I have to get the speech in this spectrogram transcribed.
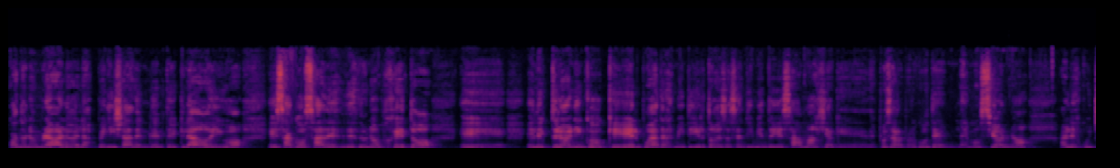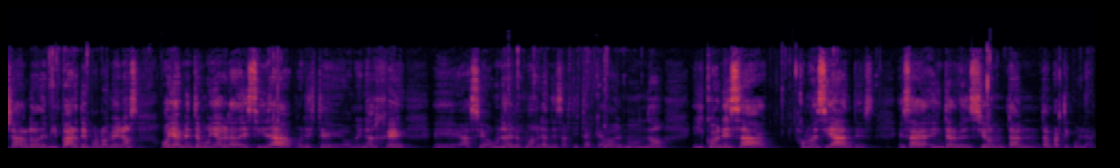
Cuando nombraba lo de las perillas del, teclado, digo, esa cosa desde un objeto eh, electrónico que él pueda transmitir todo ese sentimiento y esa magia que después se repercute en la emoción, ¿no? Al escucharlo, de mi parte por lo menos. Obviamente muy agradecida por este homenaje eh, hacia uno de los más grandes artistas que ha dado el mundo y con esa, como decía antes, esa intervención tan, tan particular.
